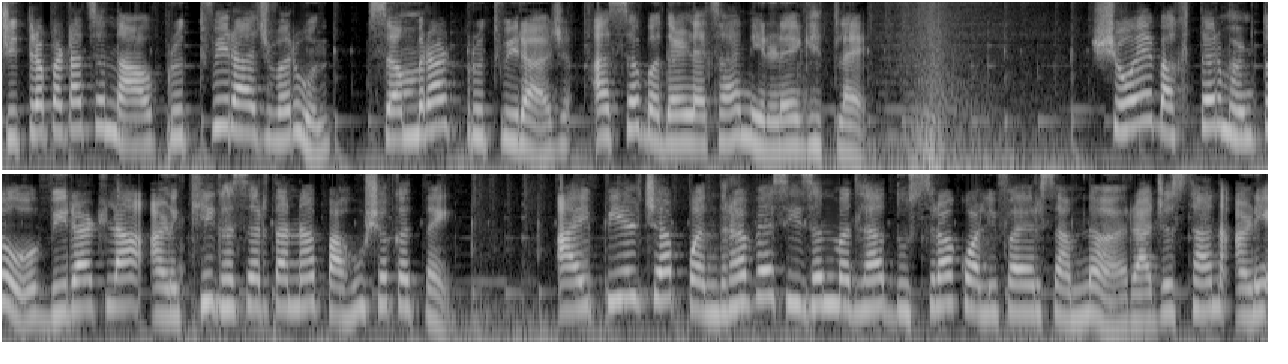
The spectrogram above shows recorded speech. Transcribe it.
चित्रपटाचं नाव पृथ्वीराजवरून सम्राट पृथ्वीराज असं बदलण्याचा निर्णय घेतलाय. शोएब अख्तर म्हणतो विराटला आणखी घसरताना पाहू शकत नाही. आय पी एलच्या पंधराव्या सीझनमधला दुसरा क्वालिफायर सामना राजस्थान आणि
